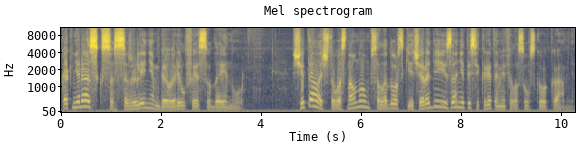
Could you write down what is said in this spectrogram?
Как не раз, с сожалением, говорил Фессу Дайнур. Считалось, что в основном саладорские чародеи заняты секретами философского камня.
